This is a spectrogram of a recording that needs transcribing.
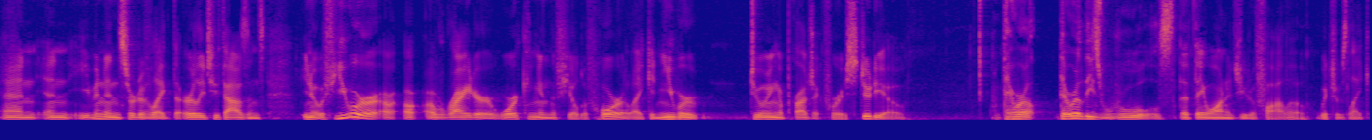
and and even in sort of like the early 2000s you know if you were a, a, writer working in the field of horror like and you were doing a project for a studio there were there were these rules that they wanted you to follow which was like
